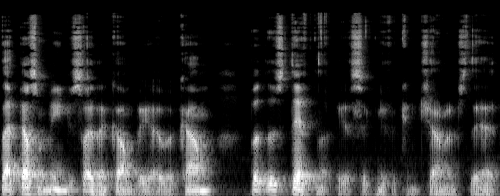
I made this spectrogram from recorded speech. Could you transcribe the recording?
That doesn't mean to say they can't be overcome, but there's definitely a significant challenge there.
